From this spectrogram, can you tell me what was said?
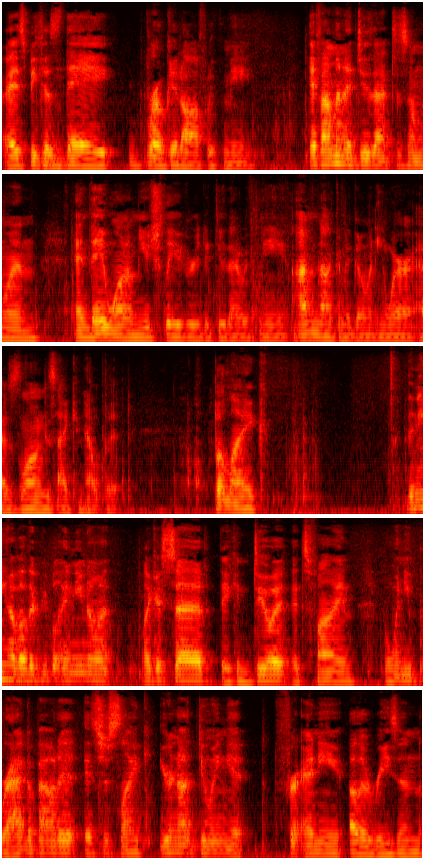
It's because they broke it off with me. If I'm gonna do that to someone and they want to mutually agree to do that with me, I'm not gonna go anywhere as long as I can help it. But like, then you have other people, and you know what? Like I said, they can do it. It's fine. But when you brag about it, it's just like you're not doing it for any other reason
